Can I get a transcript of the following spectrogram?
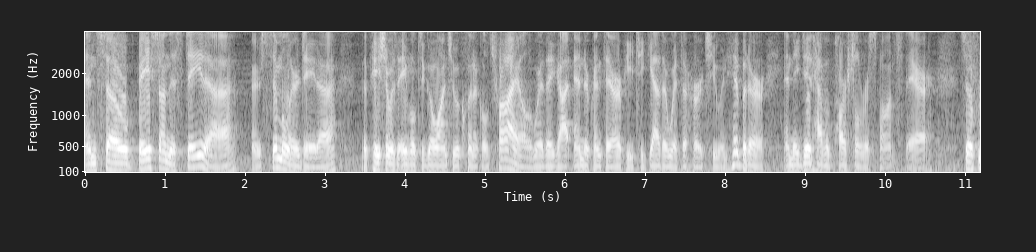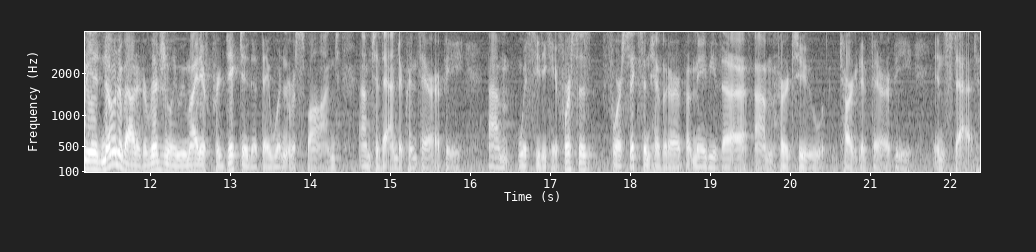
And so based on this data, or similar data, the patient was able to go on to a clinical trial where they got endocrine therapy together with a HER2 inhibitor, and they did have a partial response there. So if we had known about it originally, we might have predicted that they wouldn't respond um, to the endocrine therapy um, with CDK4-6 inhibitor, but maybe the um, HER2 targeted therapy instead.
